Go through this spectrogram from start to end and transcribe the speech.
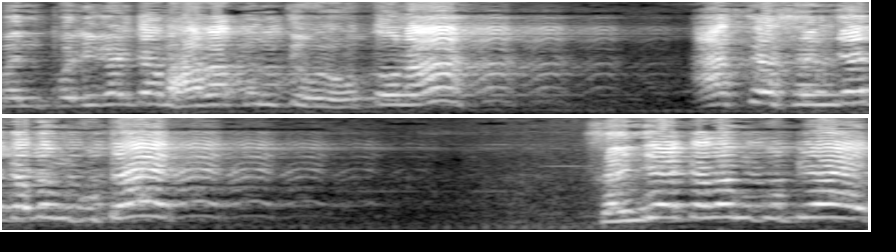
पण पलीकडच्या भागातून ते होतो ना? आज ते संजय कदम कुठे आहेत? संजय कदम कुठे आहेत?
